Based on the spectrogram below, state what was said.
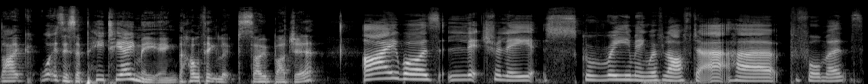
Like, what is this? A PTA meeting? The whole thing looked so budget. I was literally screaming with laughter at her performance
